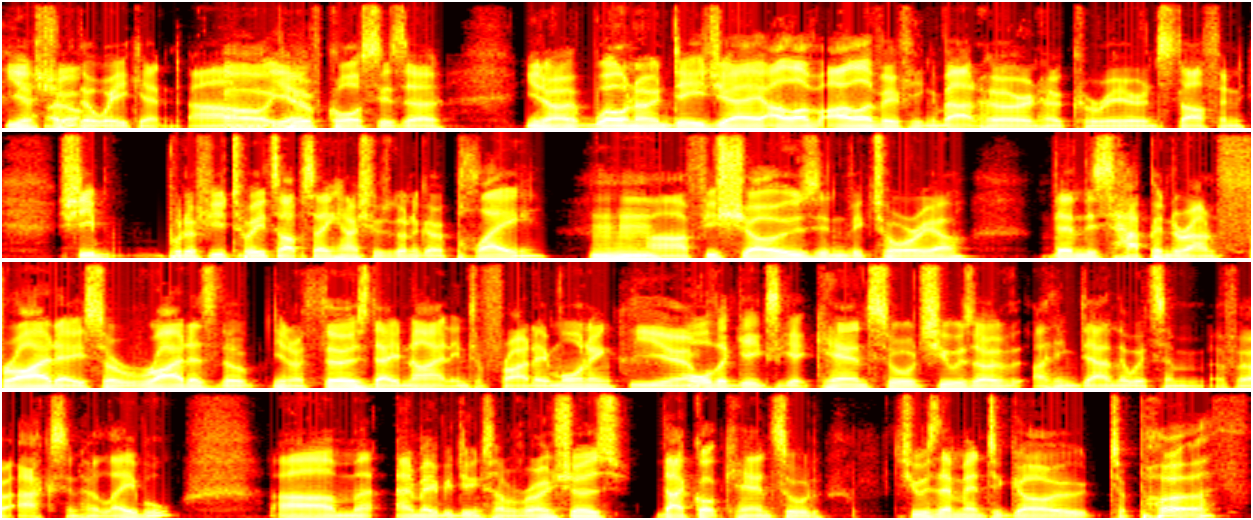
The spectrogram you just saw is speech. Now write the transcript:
Yeah, sure. over the weekend. Um, Oh, yeah. Who of course is a you know well known DJ. I love I love everything about her and her career and stuff. And she put a few tweets up saying how she was going to go play Mm-hmm. uh, a few shows in Victoria Then this happened around Friday, so right as the you know Thursday night into Friday morning, Yeah. all the gigs get cancelled. She was over, I think, down there with some of her acts in her label, um, and maybe doing some of her own shows. That got cancelled. She was then meant to go to Perth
